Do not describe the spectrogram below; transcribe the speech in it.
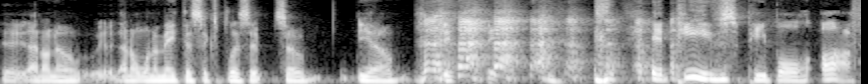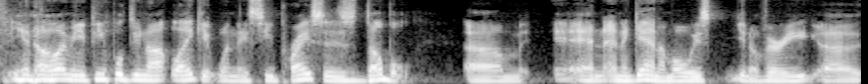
I don't know I don't want to make this explicit so you know it, it peeves people off you know? I mean people do not like it when they see prices double um, and and again I'm always you know very uh,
